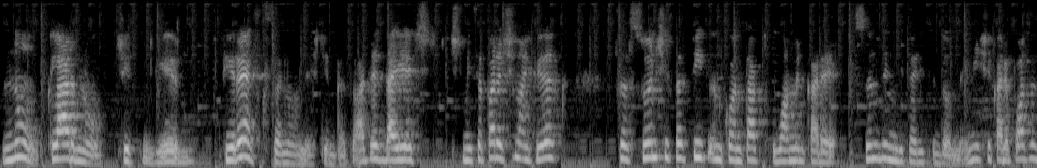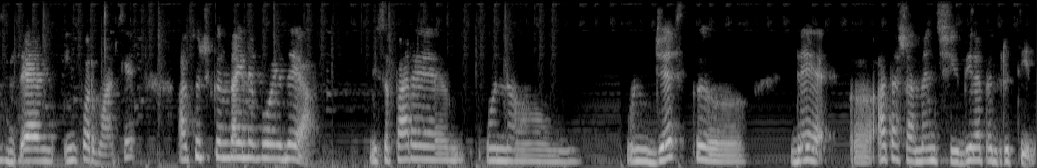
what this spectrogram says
nu, clar nu. Și e firesc să nu le știm pe toate, dar e, mi se pare și mai firesc să suni și să fii în contact cu oameni care sunt din diferite domenii și care poate să-ți dea informație atunci când ai nevoie de ea mi se pare un, um, un gest uh, de uh, atașament și iubire pentru tine.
